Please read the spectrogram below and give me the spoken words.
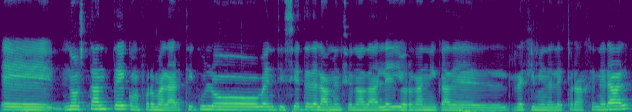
Eh, no obstante, conforme al artículo 27 de la mencionada Ley Orgánica del Régimen Electoral General,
